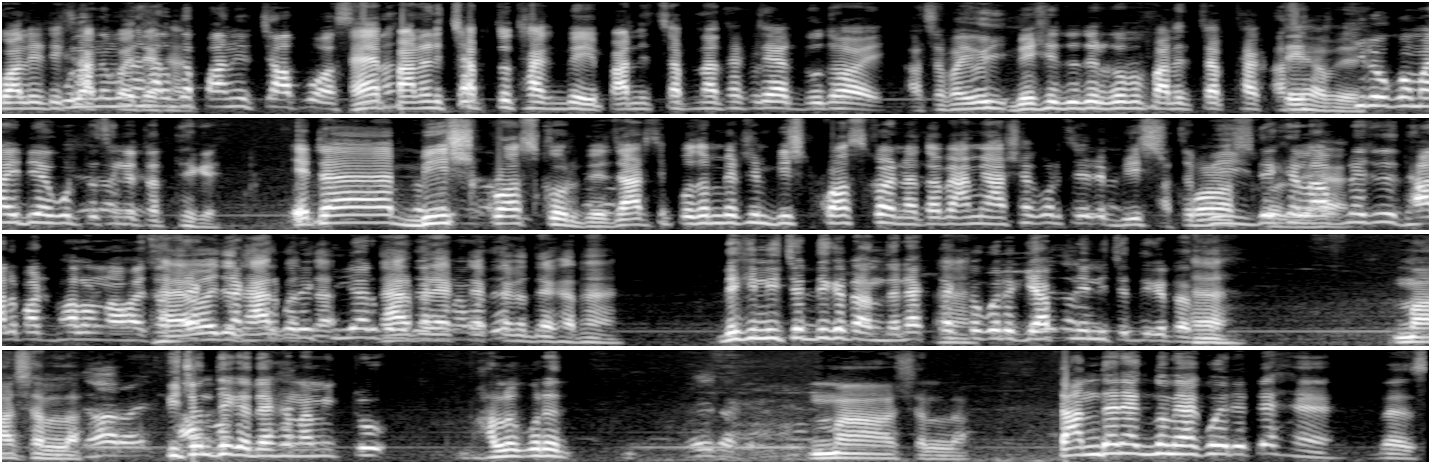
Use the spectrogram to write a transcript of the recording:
কোয়ালিটি হয় হালকা পানির চাপও আছে হ্যাঁ পানির চাপ তো থাকবেই। পানির চাপ না থাকলে আর দুধ হয়। আচ্ছা ভাই ওই বেশি দুধের গোবর পানির চাপ থাকতেই আচ্ছা, হবে। কীরকম আইডিয়া করতেছেন এটার থেকে? এটা বিশ ক্রস করবে। জার্সি প্রথম ভ্যাকসিন বিশ ক্রস করে না তবে আমি আশা করছি এটা বিশ আচ্ছা দেখে লাভ নেই যদি ধার বাট ভালো না হয়। হ্যাঁ ওই যে ধার ক্লিয়ার ধার করে একটা একটা করে দেখেন হ্যাঁ। দেখি নিচের দিকে টান দেন একটা হ্যাঁ। একটা করে গ্যাপ নিয়ে নিচের দিকে টান দেন। হ্যাঁ। মাশাআল্লাহ পিছন থেকে দেখেন আমি একটু ভালো করে মাশাআল্লাহ টান দেন একদম একই রেটে হ্যাঁ ব্যাস।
